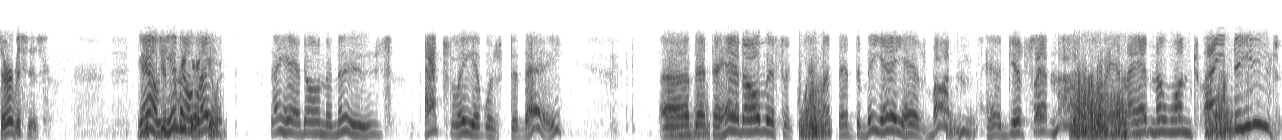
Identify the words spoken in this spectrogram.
services. Yeah, you know, ridiculous. they, they had on the news, actually it was today, uh, that they had all this equipment that the VA has bought and just sat idle, and they had no one trained to use it.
